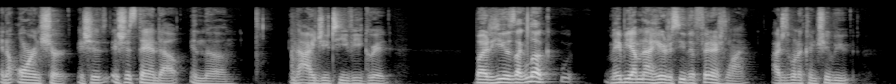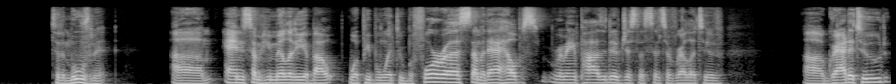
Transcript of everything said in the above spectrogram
in an orange shirt. It should it should stand out in the in the IGTV grid. But he was like, look, maybe I'm not here to see the finish line. I just want to contribute to the movement. Um, and some humility about what people went through before us. Some of that helps remain positive, just a sense of relative uh, gratitude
